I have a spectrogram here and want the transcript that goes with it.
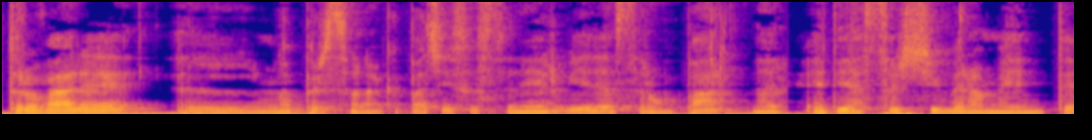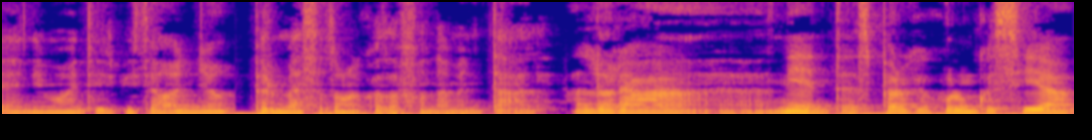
trovare eh, una persona capace di sostenervi ed essere un partner e di esserci veramente nei momenti di bisogno per me è stata una cosa fondamentale. Allora, eh, niente, spero che qualunque sia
